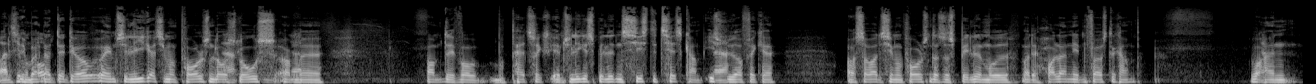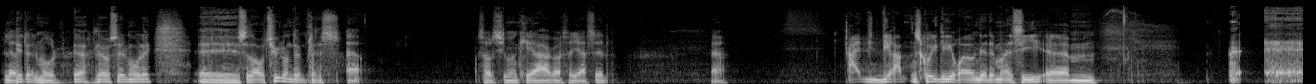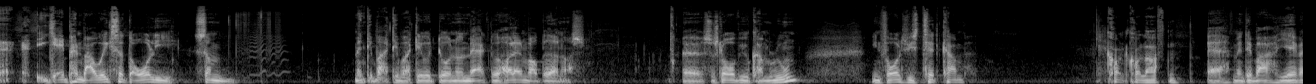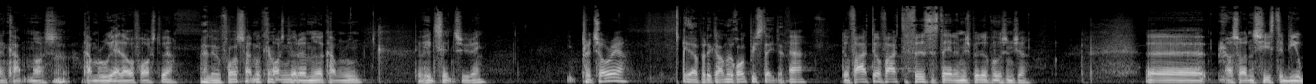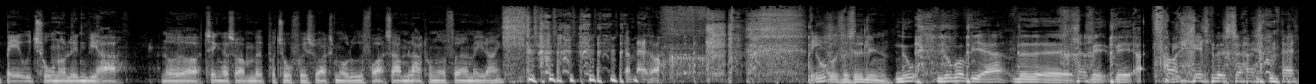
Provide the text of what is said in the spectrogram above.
Var det Simon var, Poulsen? det, det var MC Liga, Simon Poulsen lå og Ja. slås om, Ja. øh, om det, hvor Patrick MC Liga spillede den sidste testkamp i Ja. Sydafrika. Og så var det Simon Poulsen, der så spillede mod, var det Holland i den første kamp? Hvor Ja, han lavede selvmål. Ja, laver selvmål, ikke? Øh, så der var tvivl om den plads. Ja. Og så var det Simon Kjær Akker, og så jeg selv. Ja. Nej, vi, vi ramte den sgu ikke lige i røven, det, det må jeg sige. Øhm, øh, Japan var jo ikke så dårlige, som... Men det var, det var, det var, det var noget mærkeligt. Holland var jo bedre end os. Øh, så slår vi jo Cameroon i en forholdsvis tæt kamp. Kold, kold aften. Ja, men det var Japan-kampen også. Ja. Cameroon, ja, der var. Han laver forsvar Fandme med frostvejr, Cameroon. der møder Cameroon. Det var helt sindssygt, ikke? Pretoria. Ja, på det gamle rugby-stadion. Ja. Det var, faktisk, det var faktisk det fedeste stadion, vi spillede på, synes jeg. Øh, og så den sidste, vi er jo bagud 2-0, inden vi har noget at tænke os om øh, på to frisparksmål udefra. Sammenlagt 140 meter, ikke? Jamen altså... Det er ude for sidelinjen. Nu, nu hvor vi er ved... Øh, ved, ved For helvede, Søren, mand.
